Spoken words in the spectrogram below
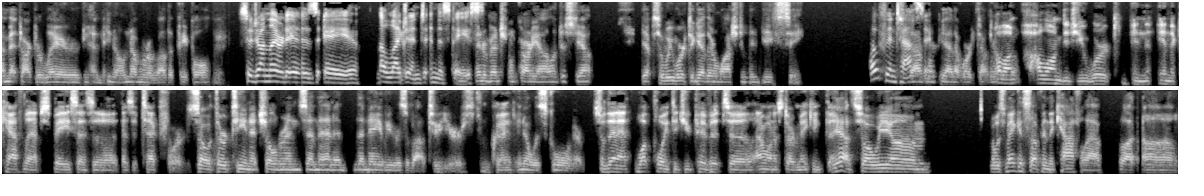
I, met Dr. Laird and you know a number of other people. So John Laird is a a legend in the space. Interventional cardiologist. Yeah, yep. So we worked together in Washington D.C. Oh, That fantastic. worked- yeah, that worked out. Really How long? well. How long did you work in in the cath lab space as a as a tech for? So 13 at Children's, and then at the Navy was about two years. Okay. You know, with school and everything. So then, at what point did you pivot to I want to start making things? Yeah, so we um I was making stuff in the cath lab, but uh,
